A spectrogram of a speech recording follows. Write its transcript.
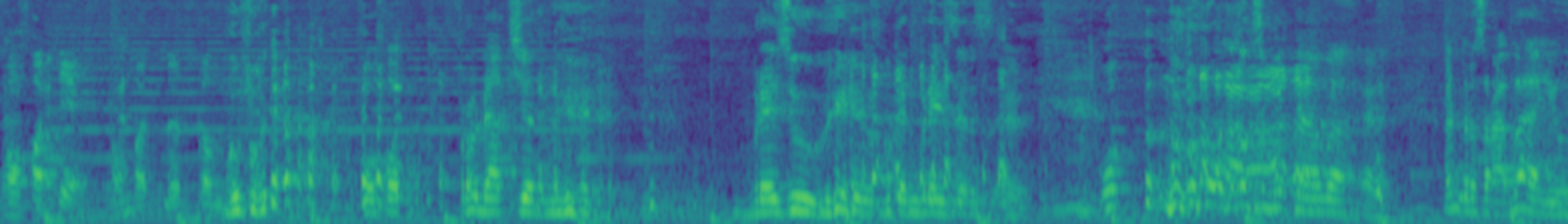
Fofot ya fofot.com Fofot. Production. Brezu. Bukan Brazers. Wah, sebut nama. Kan terserah Bayu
